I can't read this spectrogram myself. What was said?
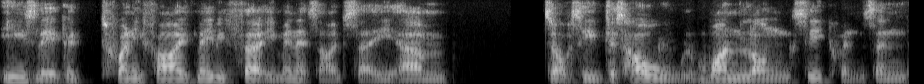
easily a good twenty-five, maybe thirty minutes, I'd say. Um, it's obviously just whole one long sequence, and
